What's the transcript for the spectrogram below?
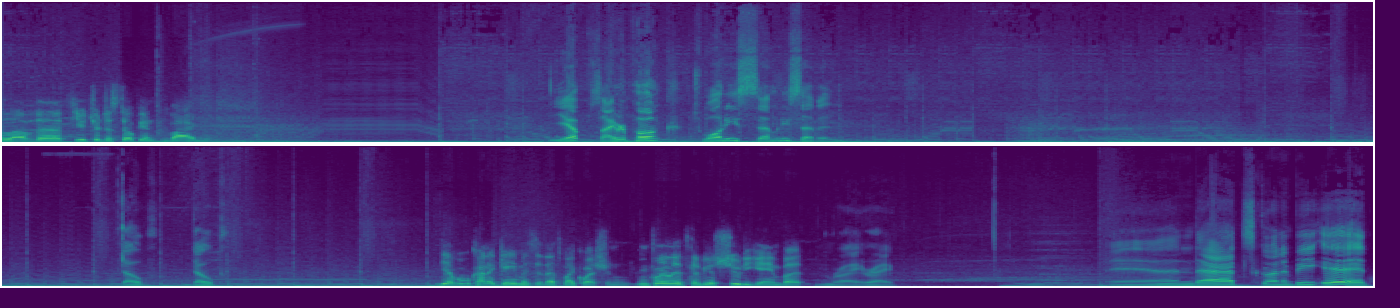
love the future dystopian vibe. Yep, Cyberpunk 2077. Dope. Dope. Yeah, but what kind of game is it? That's my question. And clearly, it's going to be a shooty game, but Right, right. And that's gonna be it.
